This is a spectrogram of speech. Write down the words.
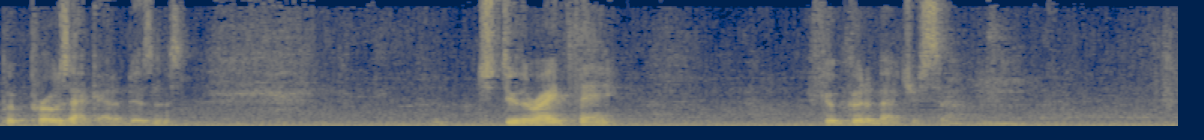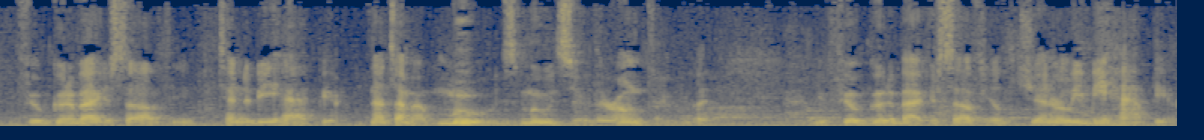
Put Prozac out of business. Just do the right thing. Feel good about yourself. You feel good about yourself, you tend to be happier. Not talking about moods. Moods are their own thing, but you feel good about yourself, you'll generally be happier.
